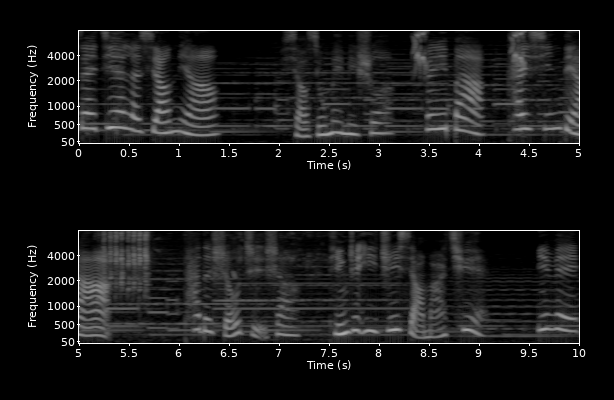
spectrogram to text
再见了，小鸟。小熊妹妹说：“飞吧，开心点儿。”她的手指上停着一只小麻雀。因为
